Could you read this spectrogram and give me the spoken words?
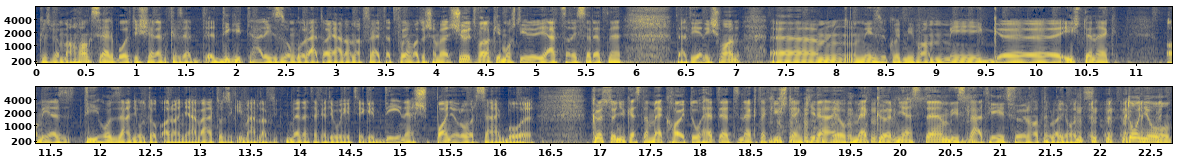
Közben már hangszerbolt is jelentkezett, digitális zongorát ajánlanak fel, tehát folyamatosan, mert sőt, valaki most írja, hogy játszani szeretne, tehát ilyen is van. Nézzük, hogy mi van még. Eh, Istenek, amihez ti hozzányúltok aranyá változik, imádlak benneteket, jó hétvégét Dénes Spanyolországból. Köszönjük ezt a meghajtó hetet, nektek Isten királyok, megkörnyeztem, viszlát hétfőn 6 óra 8. Tonyó,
